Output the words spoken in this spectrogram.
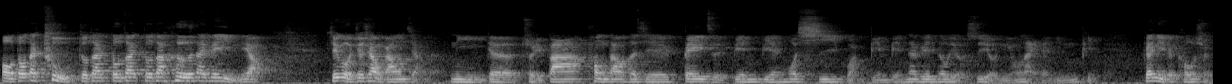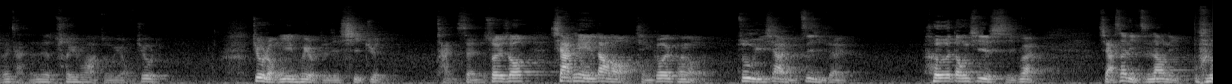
哦，都在吐，都在都在都在喝那杯饮料。结果就像我刚刚讲的，你的嘴巴碰到这些杯子边边或吸管边边那边都有是有牛奶的饮品，跟你的口水会产生这个催化作用，就就容易会有这些细菌产生。所以说夏天一到哦，请各位朋友注意一下你自己的喝东西的习惯。假设你知道你不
